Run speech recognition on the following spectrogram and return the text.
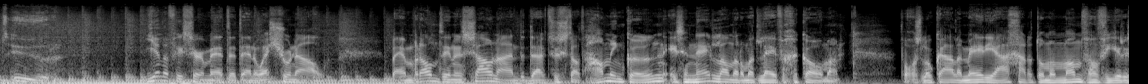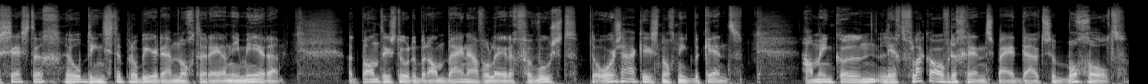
8 uur. Jelle Visser met het NOS-journaal. Bij een brand in een sauna in de Duitse stad Hammingkeulen... is een Nederlander om het leven gekomen. Volgens lokale media gaat het om een man van 64. Hulpdiensten probeerden hem nog te reanimeren. Het pand is door de brand bijna volledig verwoest. De oorzaak is nog niet bekend. Hammingkeulen ligt vlak over de grens bij het Duitse Bocholt.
